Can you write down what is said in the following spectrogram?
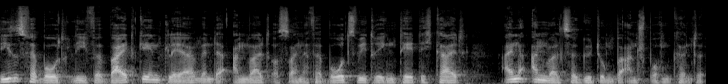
Dieses Verbot liefe weitgehend leer, wenn der Anwalt aus seiner verbotswidrigen Tätigkeit eine Anwaltsvergütung beanspruchen könnte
